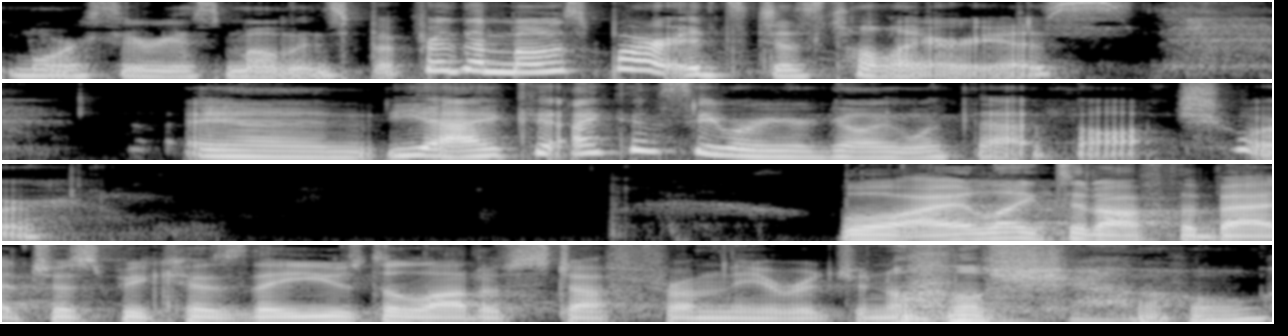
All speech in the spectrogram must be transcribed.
more serious moments, but for the most part, it's just hilarious. And yeah, I can, I can see where you're going with that thought. Sure. Well, I liked it off the bat just because they used a lot of stuff from the original show.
